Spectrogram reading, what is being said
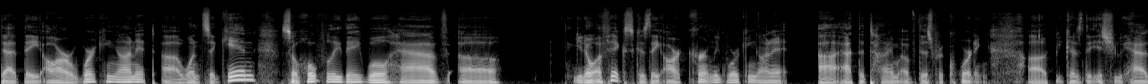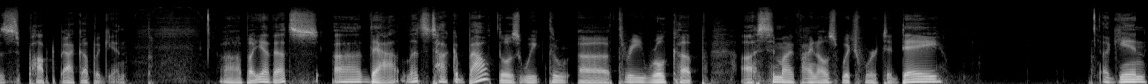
that they are working on it uh, once again. So hopefully, they will have you know a fix because they are currently working on it uh, at the time of this recording uh, because the issue has popped back up again. Uh, but yeah, that's uh, that. Let's talk about those week th uh, three World Cup uh, semifinals, which were today. Again,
